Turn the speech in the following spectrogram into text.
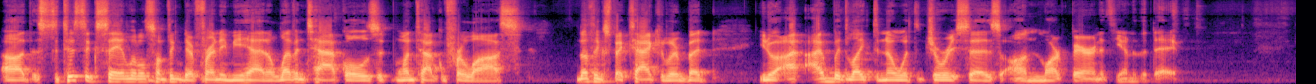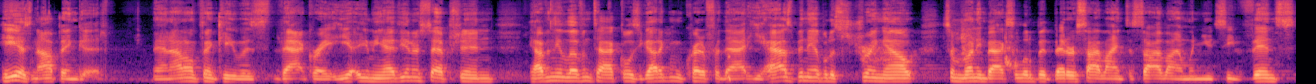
uh, the statistics say a little something different. Mean, he had 11 tackles, one tackle for loss, nothing spectacular, but you know, I, I would like to know what the jury says on Mark Barron at the end of the day. He has not been good. Man, I don't think he was that great. He, I mean, he had the interception, having the 11 tackles. You got to give him credit for that. He has been able to string out some running backs a little bit better sideline to sideline when you'd see Vince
